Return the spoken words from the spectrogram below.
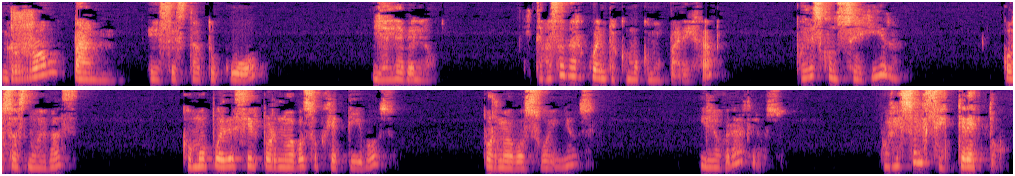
rompan ese statu quo y elévenlo. Y te vas a dar cuenta cómo como pareja puedes conseguir cosas nuevas, cómo puedes ir por nuevos objetivos, por nuevos sueños y lograrlos. Por eso el secreto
